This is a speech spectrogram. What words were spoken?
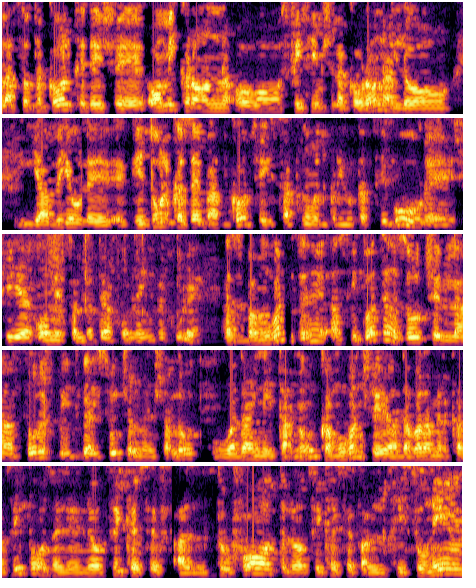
לעשות הכל כדי שאומיקרון או ספיחים של הקורונה לא יביאו לגידול כזה בבדיקות שיסכנו את בריאות הציבור, שיהיה עומס על בתי החולים וכולי. אז במובן הזה, הסיטואציה הזאת של הצורך בהתגייסות של ממשלות הוא עדיין איתנו, כמובן שהדבר המרכזי פה זה להוציא כסף על תרופות, להוציא כסף על חיסונים,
